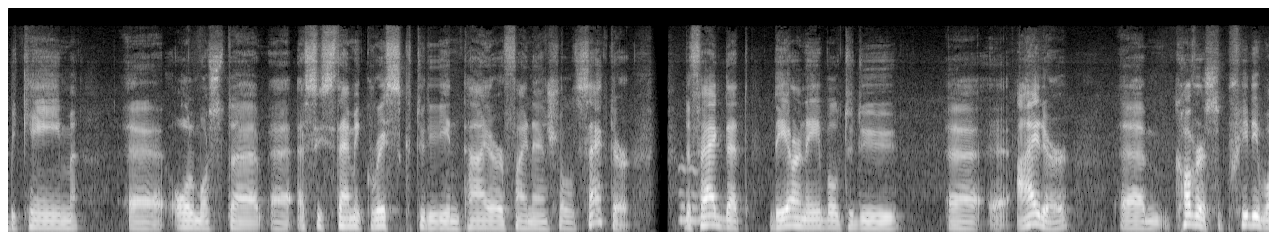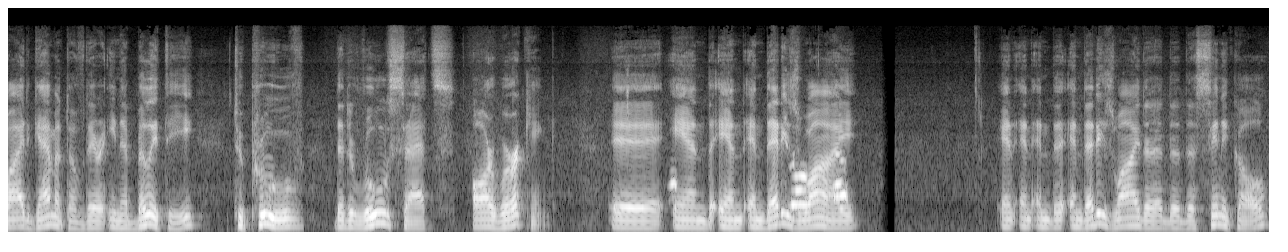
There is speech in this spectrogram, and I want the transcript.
became almost a systemic risk to the entire financial sector. Mm-hmm. The fact that they are unable to do either um, covers a pretty wide gamut of their inability to prove that the rule sets are working. Uh, and and and that is why and and and, the, and that is why the the, the cynical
